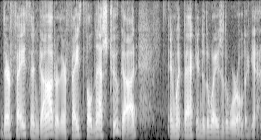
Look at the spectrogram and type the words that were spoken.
their faith in God or their faithfulness to God and went back into the ways of the world again.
